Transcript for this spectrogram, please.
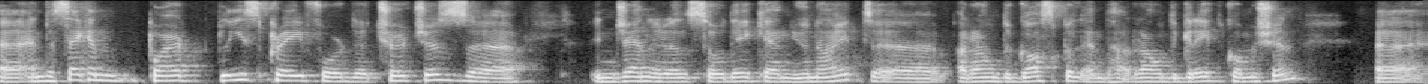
uh, and the second part please pray for the churches in general so they can unite around the gospel and around the great commission uh,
